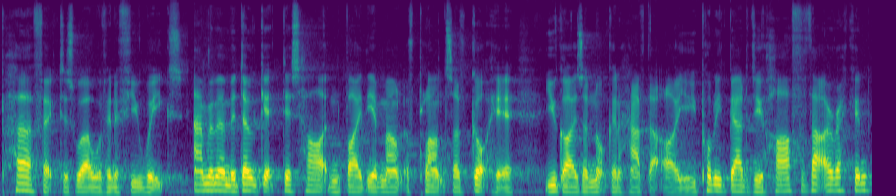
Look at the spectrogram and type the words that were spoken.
perfect as well within a few weeks. And remember, don't get disheartened by the amount of plants I've got here. You guys are not going to have that, are you? You probably be able to do half of that, I reckon.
